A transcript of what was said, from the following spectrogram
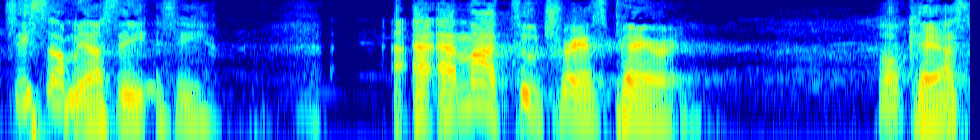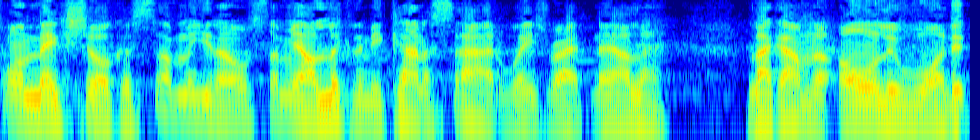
see, some of y'all, see, see, am I too transparent? Okay, I just want to make sure because some of you know some of y'all looking at me kind of sideways right now, like like I'm the only one that.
